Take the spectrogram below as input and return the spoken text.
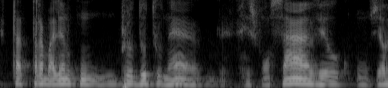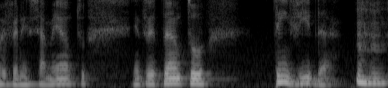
está é, trabalhando com um produto né, responsável, com georreferenciamento, entretanto, tem vida. Uhum.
